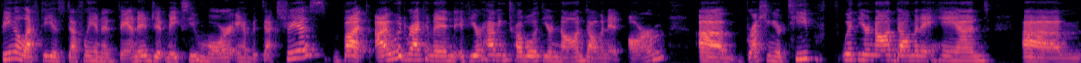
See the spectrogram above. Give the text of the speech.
being a lefty is definitely an advantage. It makes you more ambidextrous, but I would recommend if you're having trouble with your non dominant arm, um, brushing your teeth with your non dominant hand, um,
